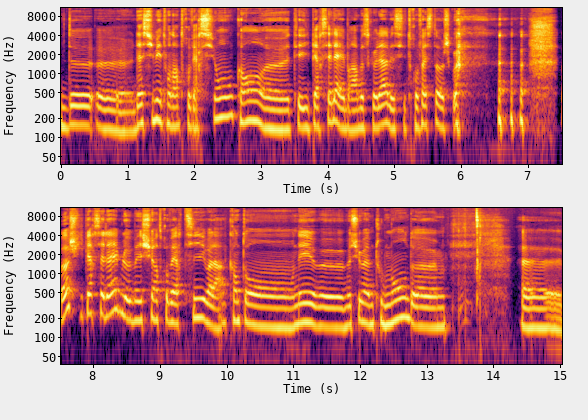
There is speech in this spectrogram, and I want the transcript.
d'assumer ton introversion quand tu es hyper célèbre, hein, parce que là, ben, c'est trop fastoche, quoi. Je suis hyper célèbre, mais je suis introverti. Voilà, quand on est euh, monsieur, même tout le monde, euh, euh,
